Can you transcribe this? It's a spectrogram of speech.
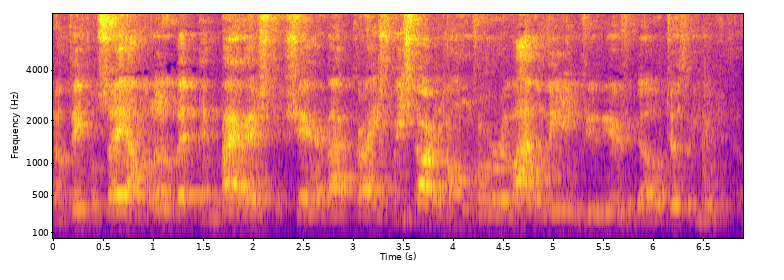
Some people say I'm a little bit embarrassed to share about Christ. We started home from a revival meeting a few years ago, two or three years ago.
